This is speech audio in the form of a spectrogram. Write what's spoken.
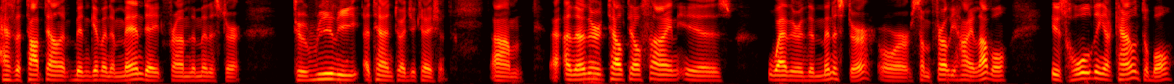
Has the top talent been given a mandate from the minister to really attend to education? Um, another telltale sign is whether the minister or some fairly high level is holding accountable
